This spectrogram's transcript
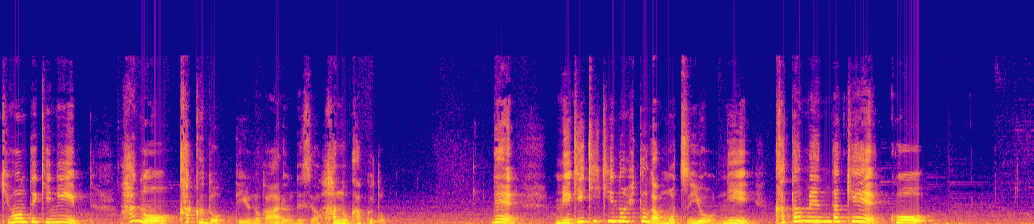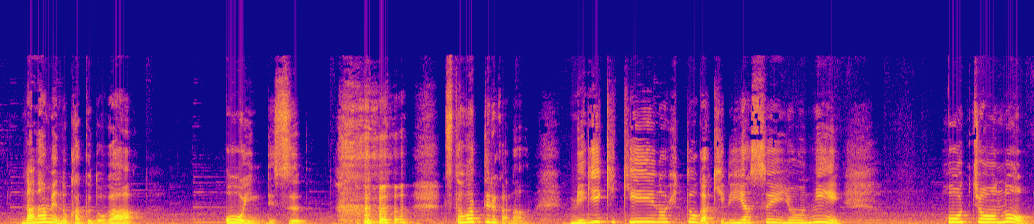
基本的に刃の角度っていうのがあるんですよ刃の角度。で右利きの人が持つように片面だけこう斜めの角度が多いんです 伝わってるかな？右利きの人が切りやすいように包丁の、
